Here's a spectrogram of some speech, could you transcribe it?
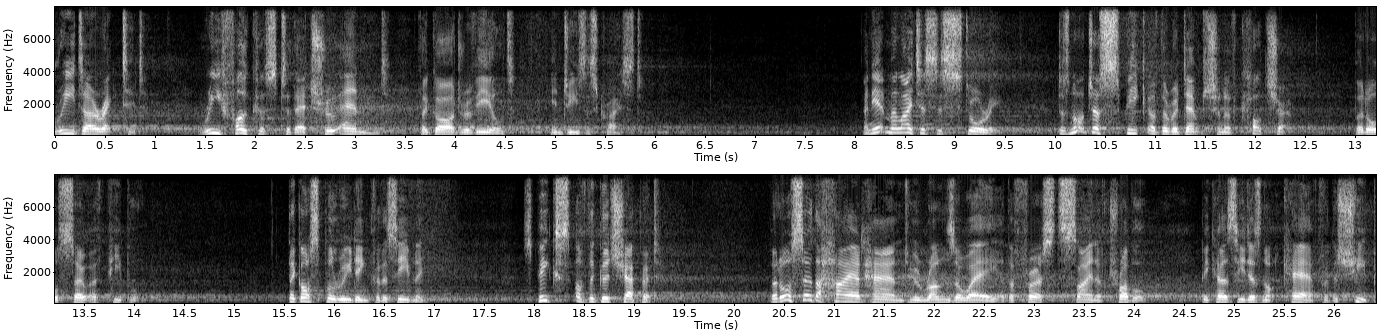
redirected, refocused to their true end, the God revealed in Jesus Christ. And yet, Mellitus' story does not just speak of the redemption of culture, but also of people. The gospel reading for this evening speaks of the Good Shepherd, but also the hired hand who runs away at the first sign of trouble because he does not care for the sheep.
